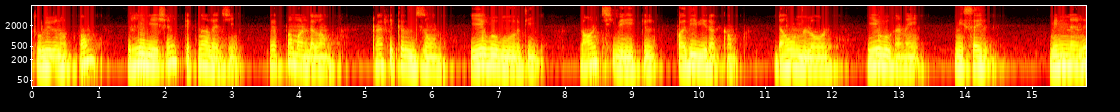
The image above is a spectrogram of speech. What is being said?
தொழில்நுட்பம் இரிகேஷன் டெக்னாலஜி வெப்பமண்டலம் டிராஃபிக்கல் ஜோன் ஏவுபூர்த்தி லான்ச் வெஹிக்கிள் பதிவிறக்கம் டவுன்லோட் ஏவுகணை மிசைல் மின்னணு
